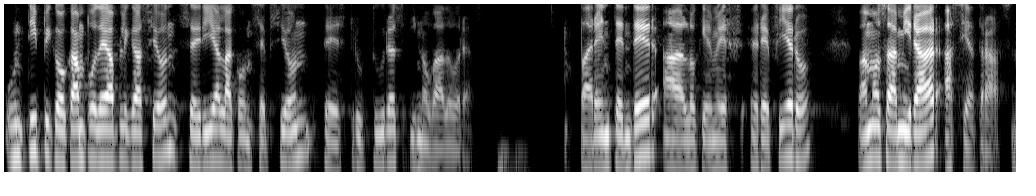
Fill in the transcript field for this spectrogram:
Un típico campo de aplicación sería la concepción de estructuras innovadoras. Para entender a lo que me refiero, vamos a mirar hacia atrás.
